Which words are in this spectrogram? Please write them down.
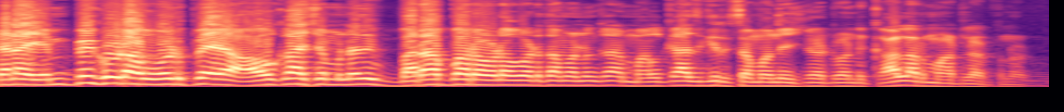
ఇక్కడ ఎంపీ కూడా ఓడిపోయే అవకాశం ఉన్నది బరాబర్ ఓడగొడతామని మల్కాజ్గిరికి సంబంధించినటువంటి కాలర్ మాట్లాడుతున్నాడు.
